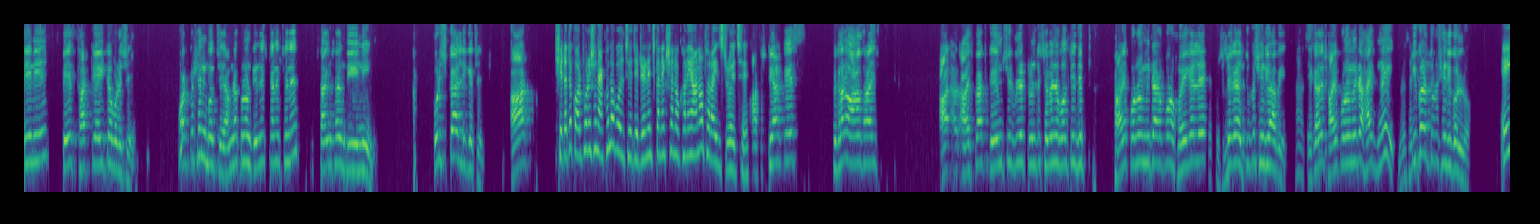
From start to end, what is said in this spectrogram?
দিইনি পেজ থার্টি এইটে বলেছে কর্পোরেশন বলছে আমরা কোনো ড্রেনেজ কানেকশনে স্যাংশন দিইনি। পরিষ্কার লিখেছে। আর সেটা তো কর্পোরেশন এখনও বলছে যে ড্রেনেজ কানেকশন ওখানে আনঅথরাইজড রয়েছে। আর স্টেয়ারকেস সেখানেও আনঅথরাইজ আজ পাক কেএমসি রুলের টোয়েন্টি সেভেনে বলছে যে সাড়ে পনেরো মিটার উপর হয়ে গেলে সেখানে দুটো সিঁড়ি হবে। এখানে সাড়ে পনেরো মিটার হাইট নেই। কি করে দুটো সিঁড়ি করল? এই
